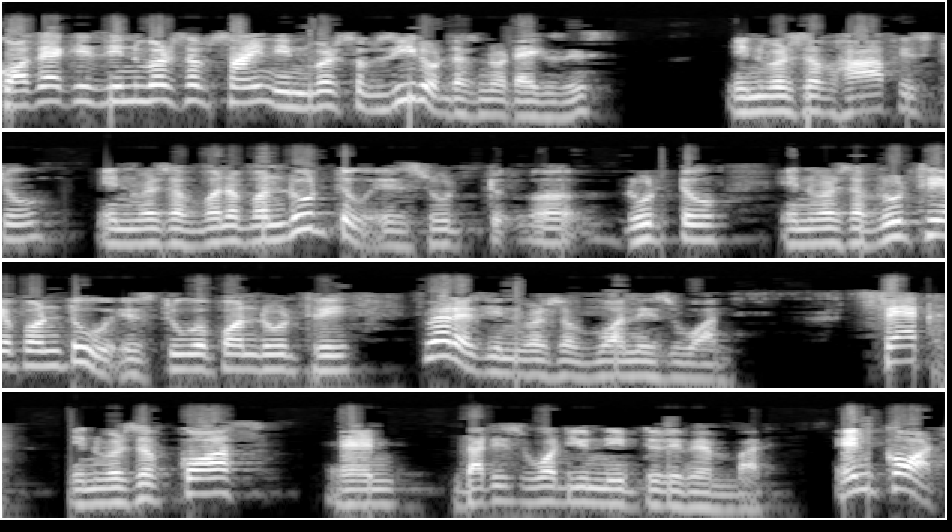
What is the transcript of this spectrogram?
Cosec is inverse of sine. Inverse of 0 does not exist. Inverse of half is 2 inverse of 1 upon root 2 is root 2, uh, root 2, inverse of root 3 upon 2 is 2 upon root 3, whereas inverse of 1 is 1. Sec, inverse of cos, and that is what you need to remember. And cot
